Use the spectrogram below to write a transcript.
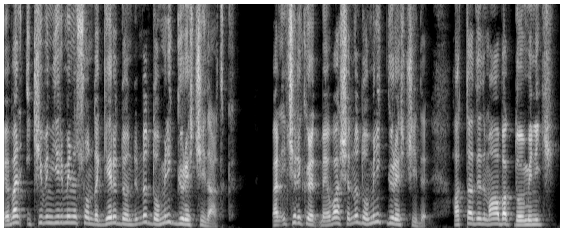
Ve ben 2020'nin sonunda geri döndüğümde Dominik güreşçiydi artık. Ben içerik üretmeye başladığımda Dominik güreşçiydi. Hatta dedim aa bak Dominik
